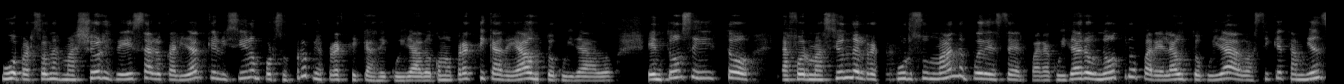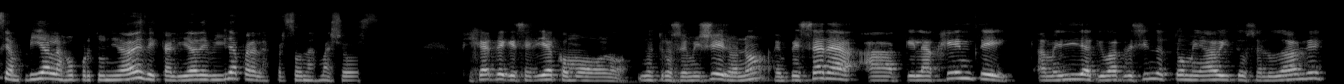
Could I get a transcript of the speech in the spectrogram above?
hubo personas mayores de esa localidad que lo hicieron por sus propias prácticas de cuidado, como práctica de autocuidado. Entonces, esto, la formación del recurso humano puede ser para cuidar a un otro, para el autocuidado, así que también se amplían las oportunidades de calidad de vida para las personas mayores. Fíjate que sería como nuestro semillero, ¿no? Empezar a, a que la gente a medida que va creciendo tome hábitos saludables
